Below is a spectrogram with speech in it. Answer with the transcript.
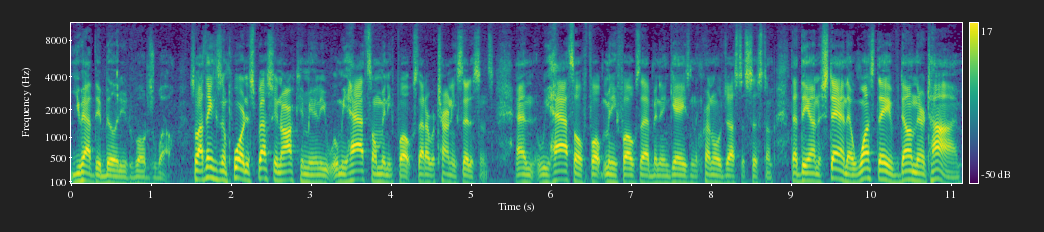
you have the ability to vote as well. So I think it's important, especially in our community, when we have so many folks that are returning citizens, and we have so many folks that have been engaged in the criminal justice system, that they understand that once they've done their time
